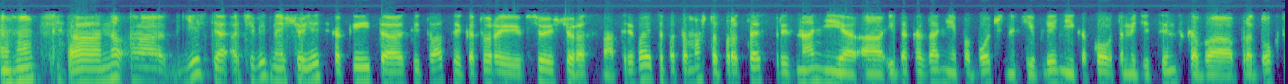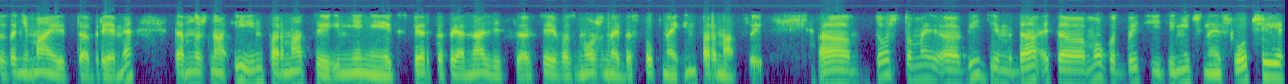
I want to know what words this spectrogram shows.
Угу. А, ну, а, есть, очевидно, еще есть какие-то ситуации, которые все еще рассматриваются, потому что процесс признания а, и доказания побочных явлений какого-то медицинского продукта занимает а, время. Там нужна и информация, и мнение экспертов, и анализ всей возможной доступной информации. А, то, что мы а, видим, да, это могут быть единичные случаи,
